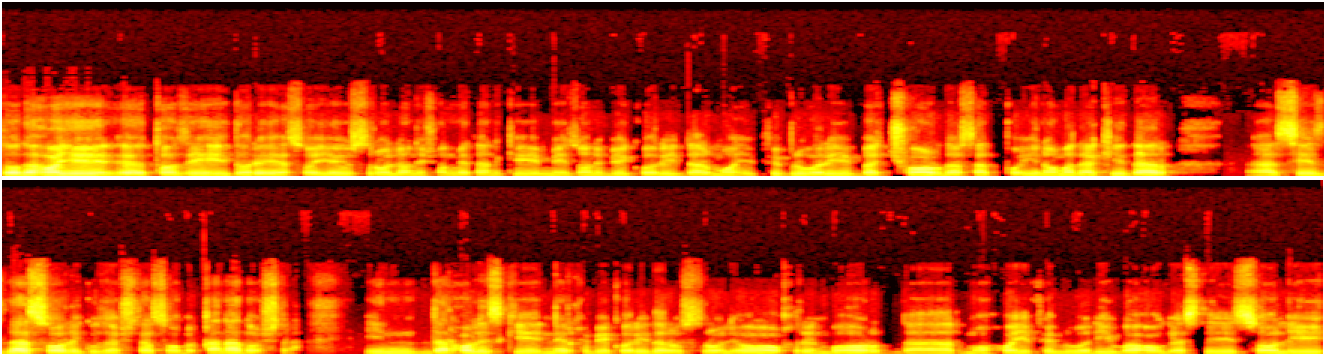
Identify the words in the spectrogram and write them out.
داده های تازه اداره احصایه استرالیا نشان میدن که میزان بیکاری در ماه فبروری به 4 درصد پایین آمده که در 13 سال گذشته سابقه نداشته. این در حالی است که نرخ بیکاری در استرالیا آخرین بار در ماههای فبروری و آگوست سال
